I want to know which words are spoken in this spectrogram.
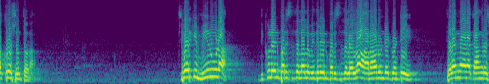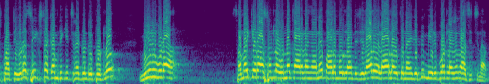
ఆక్రోషంతోనా చివరికి మీరు కూడా దిక్కులేని పరిస్థితులలో విధి లేని పరిస్థితులలో ఆనాడు ఉండేటువంటి తెలంగాణ కాంగ్రెస్ పార్టీ కూడా శ్రీకృష్ణ కమిటీకి ఇచ్చినటువంటి రిపోర్ట్లో మీరు కూడా సమైక్య రాష్ట్రంలో ఉన్న కారణంగానే పాలమూరు లాంటి జిల్లాలు ఎడారులు అవుతున్నాయని చెప్పి మీ రిపోర్ట్లలో రాసిచ్చినారు.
